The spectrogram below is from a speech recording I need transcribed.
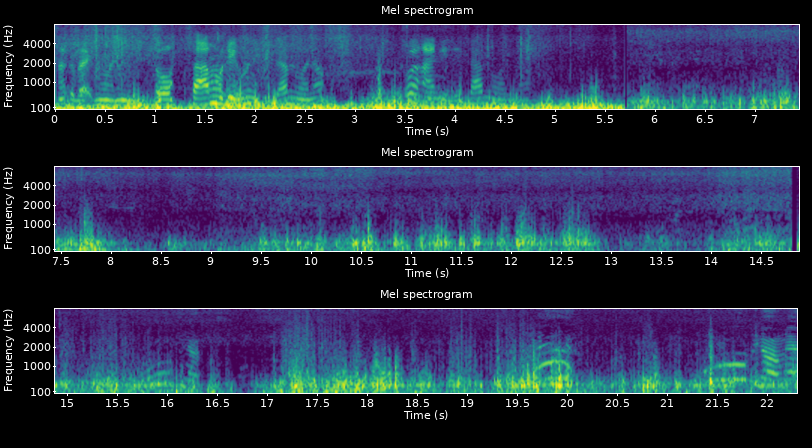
ห้ากระไดหน่วยหนึ่งส องสามโมเดลนี่สามหน่วยเนาะเพื่อให้นี่ได้สามหน่วยเนาะโอ้พี่น้องโอ้พี่น้องเนี่ย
